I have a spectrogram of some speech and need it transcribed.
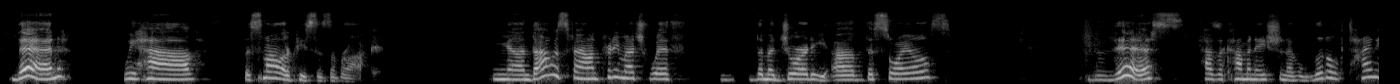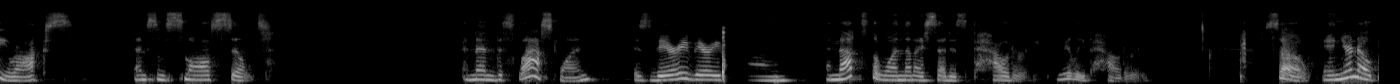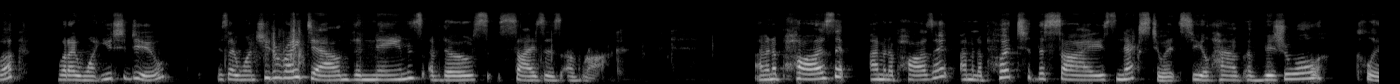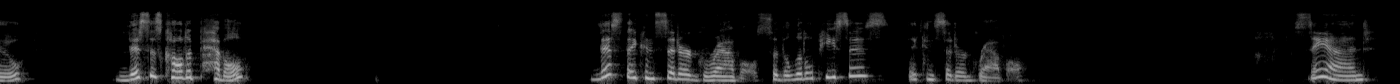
Then we have the smaller pieces of rock. And that was found pretty much with the majority of the soils. This has a combination of little tiny rocks and some small silt. And then this last one is very, very fine. And that's the one that I said is powdery really powdery. So in your notebook, what I want you to do is I want you to write down the names of those sizes of rock. I'm gonna pause it. I'm gonna pause it. I'm gonna put the size next to it so you'll have a visual clue. This is called a pebble. This they consider gravel. So the little pieces, they consider gravel. Sand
